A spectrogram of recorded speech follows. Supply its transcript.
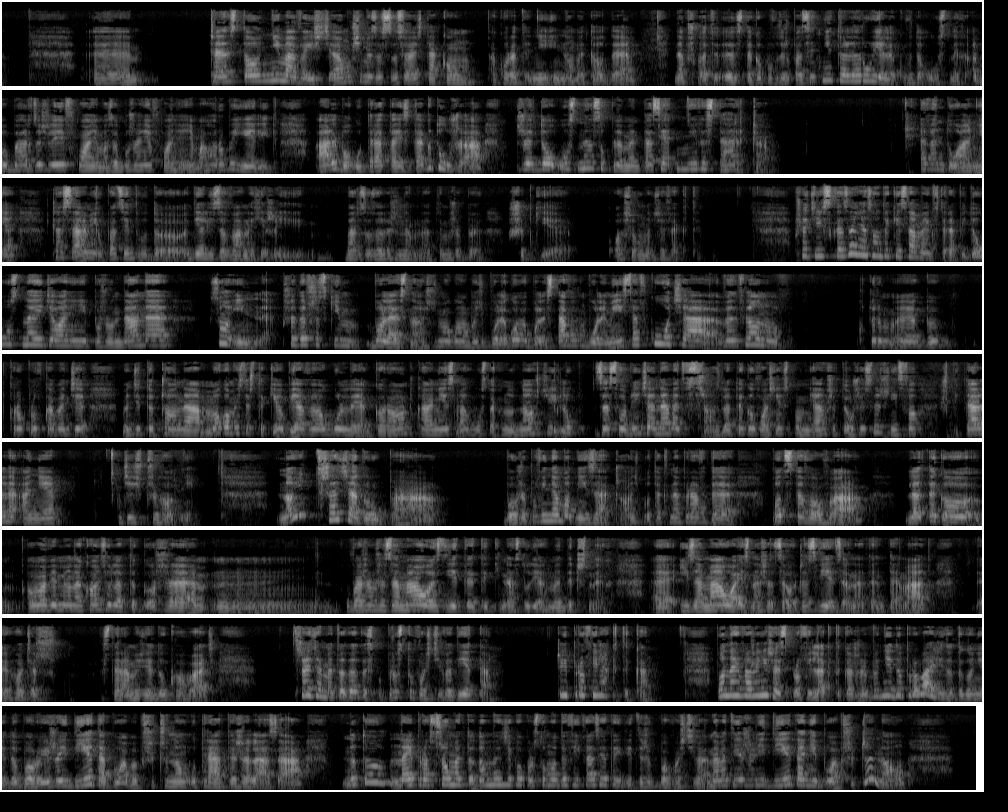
Często nie ma wyjścia, musimy zastosować taką, akurat nie inną metodę. Na przykład e, z tego powodu, że pacjent nie toleruje leków doustnych, albo bardzo źle je wchłania, ma zaburzenia wchłaniania, ma choroby jelit, albo utrata jest tak duża, że doustna suplementacja nie wystarcza. Ewentualnie czasami u pacjentów dializowanych, jeżeli bardzo zależy nam na tym, żeby szybkie osiągnąć efekty. Przeciwwskazania są takie same jak w terapii doustnej, działanie niepożądane są inne. Przede wszystkim bolesność. Mogą być bóle głowy, bóle stawów, bóle miejsca wkłucia, węflonu, którym jakby kroplówka będzie, będzie toczona. Mogą być też takie objawy ogólne jak gorączka, niesmak w ustach, nudności lub zasłabnięcia, nawet wstrząs. Dlatego właśnie wspomniałam, że to już jest lecznictwo szpitalne, a nie gdzieś w przychodni. No i trzecia grupa, bo że powinnam od niej zacząć, bo tak naprawdę podstawowa, dlatego omawiam ją na końcu, dlatego że mm, uważam, że za mało jest dietetyki na studiach medycznych e, i za mała jest nasza cały czas wiedza na ten temat, e, chociaż staramy się edukować. Trzecia metoda to jest po prostu właściwa dieta, czyli profilaktyka. Bo najważniejsza jest profilaktyka, żeby nie doprowadzić do tego niedoboru. Jeżeli dieta byłaby przyczyną utraty żelaza, no to najprostszą metodą będzie po prostu modyfikacja tej diety, żeby była właściwa. Nawet jeżeli dieta nie była przyczyną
